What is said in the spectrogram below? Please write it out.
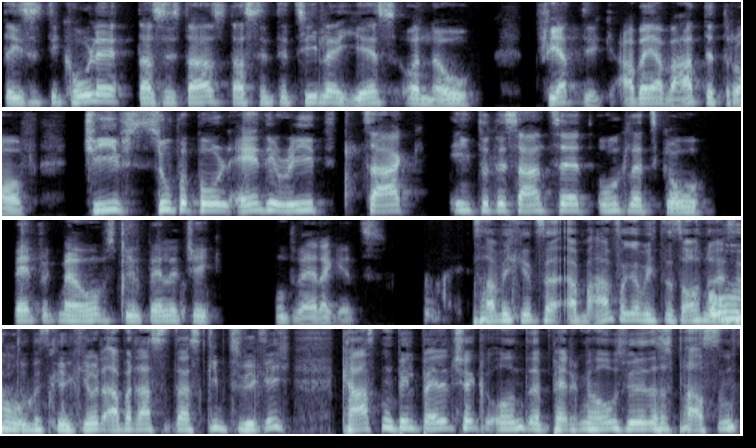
da ist es die Kohle, das ist das, das sind die Ziele, yes or no. Fertig. Aber er wartet drauf. Chiefs, Super Bowl, Andy Reid, zack, into the sunset und let's go. Patrick Mahomes, Bill Belichick und weiter geht's. Das habe ich jetzt, äh, am Anfang habe ich das auch noch als ein Oh. dummes gehört, aber das, das gibt's wirklich. Carsten, Bill Belichick und äh, Patrick Mahomes würde das passen.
